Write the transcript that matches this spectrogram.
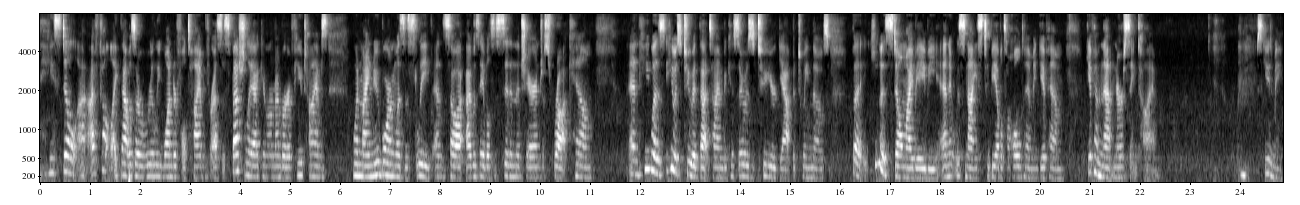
he still, I, I felt like that was a really wonderful time for us, especially I can remember a few times when my newborn was asleep, and so I was able to sit in the chair and just rock him. And he was he was two at that time because there was a two year gap between those, but he was still my baby, and it was nice to be able to hold him and give him give him that nursing time. Excuse me.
